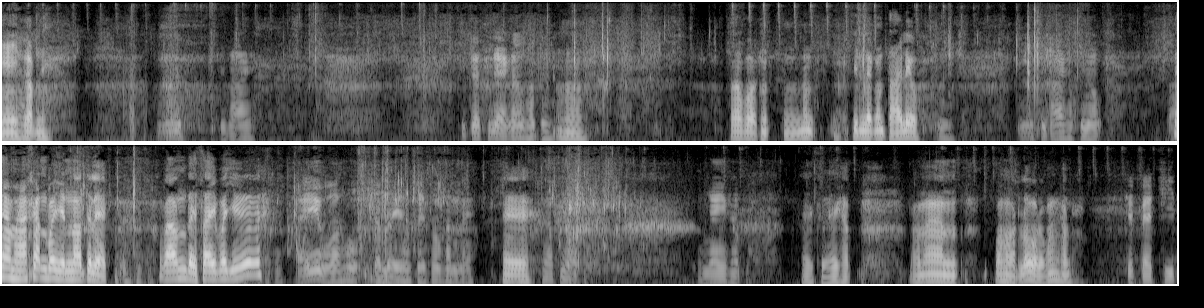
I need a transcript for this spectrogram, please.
ไงครับนี่อู้สิตายที่เกิดที่แรกแล้วครับนี่อ่าเพราะพวกมันกินแล้วมันตายเร็วอู้สิตายครับพี่น้อง แนมาขั้นไปเห็นนอตแหล็กว่ามันได้ใส่ไปเยอะไอ้หัวจำเลยใส่สองขันไหมเออครับพี่น้องไงครับสวยครับ ประมาณประหอดโลหรือมั้งครับเจ็ดแปดขีด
